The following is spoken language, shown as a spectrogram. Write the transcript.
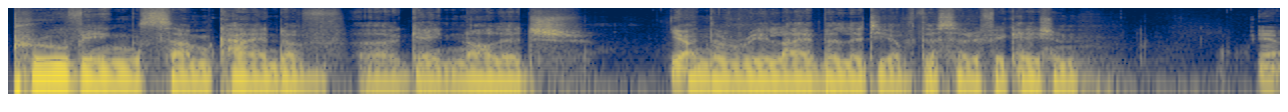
proving some kind of uh, gained knowledge yeah. and the reliability of the certification. Yeah.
